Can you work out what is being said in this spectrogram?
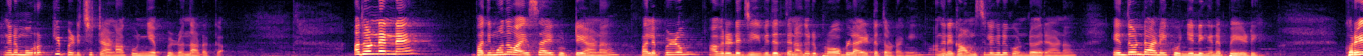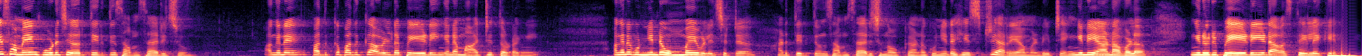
ഇങ്ങനെ മുറുക്കി പിടിച്ചിട്ടാണ് ആ കുഞ്ഞ് എപ്പോഴും നടക്കുക. അതുകൊണ്ട് തന്നെ പതിമൂന്ന് വയസ്സായ കുട്ടിയാണ് പലപ്പോഴും അവരുടെ ജീവിതത്തിന് അതൊരു പ്രോബ്ലമായിട്ട് തുടങ്ങി. അങ്ങനെ കൗൺസിലിങ്ങിന് കൊണ്ടുവരാണ്. എന്തുകൊണ്ടാണ് ഈ കുഞ്ഞിന് ഇങ്ങനെ പേടി? കുറേ സമയം കൂടെ ചേർത്തിരുത്തി സംസാരിച്ചു. അങ്ങനെ പതുക്കെ പതുക്കെ അവളുടെ പേടി ഇങ്ങനെ മാറ്റി തുടങ്ങി. അങ്ങനെ കുഞ്ഞിന്റെ ഉമ്മയെ വിളിച്ചിട്ട് അടുത്തിരുത്തി ഒന്ന് സംസാരിച്ച് നോക്കുകയാണ്. കുഞ്ഞിന്റെ ഹിസ്റ്ററി അറിയാൻ വേണ്ടിയിട്ട് എങ്ങനെയാണ് അവൾ ഇങ്ങനെ ഒരു പേടിയുടെ അവസ്ഥയിലേക്ക് എത്തിയത്?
